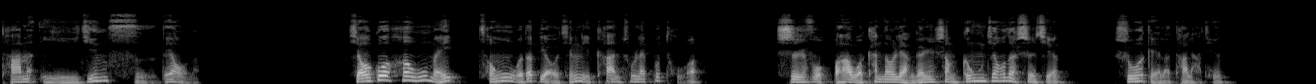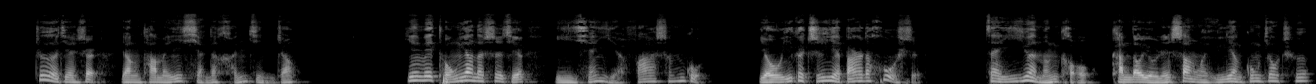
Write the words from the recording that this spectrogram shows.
他们已经死掉了。小郭和吴梅从我的表情里看出来不妥，师傅把我看到两个人上公交的事情说给了他俩听。这件事让他们也显得很紧张，因为同样的事情以前也发生过。有一个值夜班的护士，在医院门口看到有人上了一辆公交车，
